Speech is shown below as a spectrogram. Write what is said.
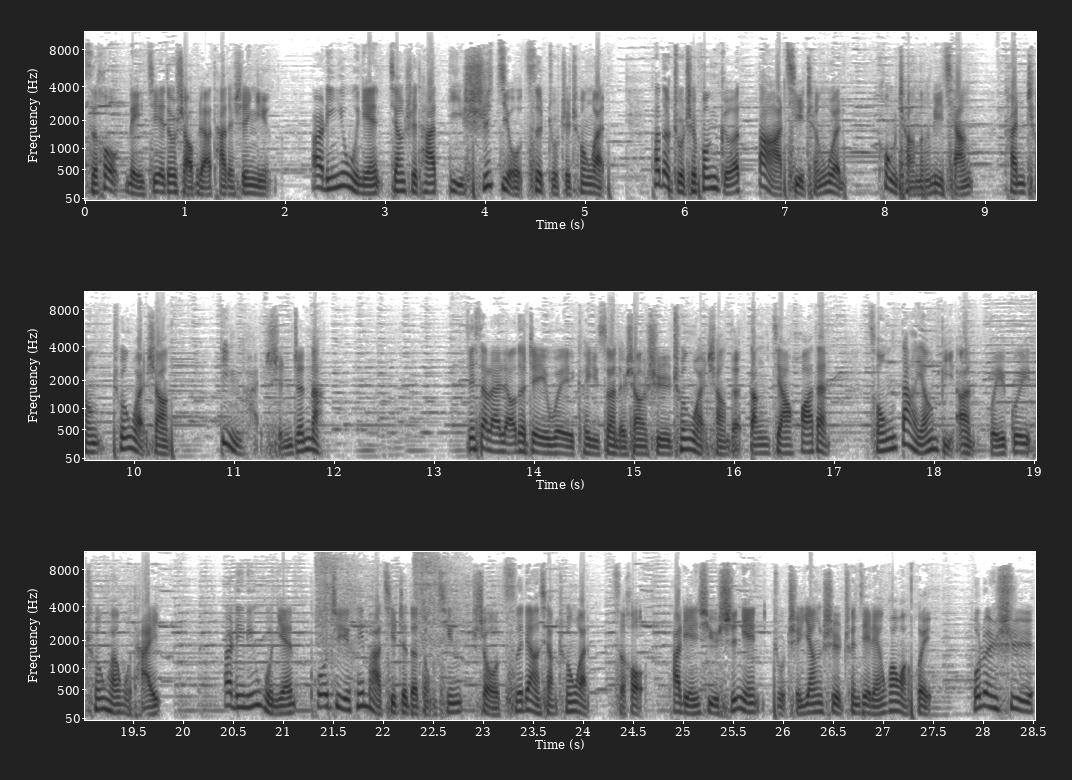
此后每届都少不了他的身影。2015年将是他第十九次主持春晚，他的主持风格大气沉稳，控场能力强，堪称春晚上定海神针呐。接下来聊的这一位可以算得上是春晚上的当家花旦，从大洋彼岸回归春晚舞台。二零零五年，颇具黑马气质的董卿首次亮相春晚。此后，她连续十年主持央视春节联欢晚会，不论是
